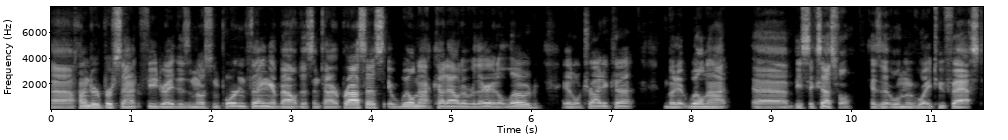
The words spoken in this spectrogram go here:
Uh, 100% feed rate is the most important thing about this entire process. It will not cut out over there. It'll load, it'll try to cut, but it will not uh, be successful because it will move way too fast.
